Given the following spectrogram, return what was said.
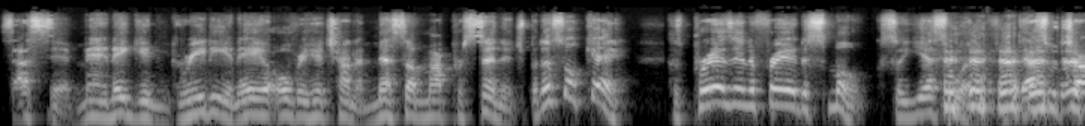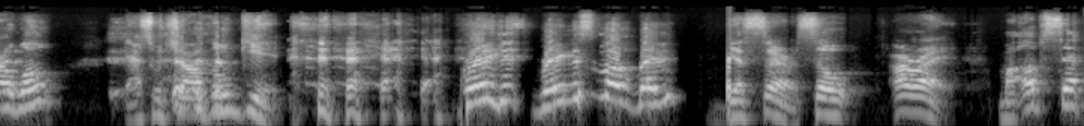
So I said, man, they getting greedy and they over here trying to mess up my percentage, but that's okay because prayers ain't afraid to smoke. So guess what? that's what y'all want. That's what y'all gonna get. bring it, bring the smoke, baby. Yes, sir. So, all right, my upset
